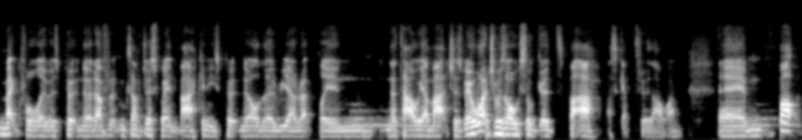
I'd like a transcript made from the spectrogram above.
Mick Foley was putting out everything because I've just went back and he's putting all the Rhea Ripley and Natalya matches well, which was also good, but I, I skipped through that one. Um, but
